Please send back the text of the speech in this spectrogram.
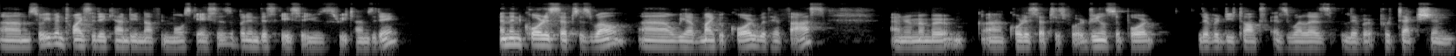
Um, so even twice a day can be enough in most cases, but in this case, I use three times a day. And then cordyceps as well. Uh, we have mycocord with HIFAS. And remember, uh, cordyceps is for adrenal support, liver detox, as well as liver protection.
